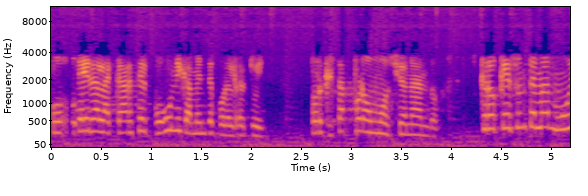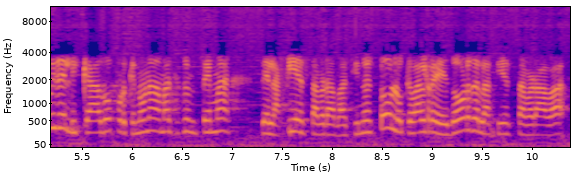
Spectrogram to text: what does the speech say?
puede ir a la cárcel únicamente por el retweet, porque está promocionando creo que es un tema muy delicado porque no nada más es un tema de la fiesta brava, sino es todo lo que va alrededor de la fiesta brava,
